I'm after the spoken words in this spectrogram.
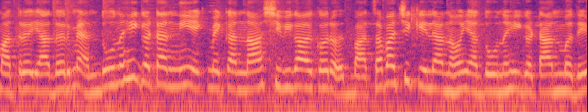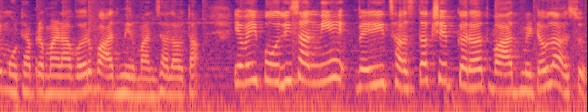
मात्र या दरम्यान दोनही गटांनी एकमेकांना शिवीगाळ करत बाचाबाची केल्यानं या दोनही गटांमध्ये मोठ्या प्रमाणावर वाद निर्माण झाला होता. यावेळी पोलिसांनी वेळीच हस्तक्षेप करत वाद मिटवला असून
